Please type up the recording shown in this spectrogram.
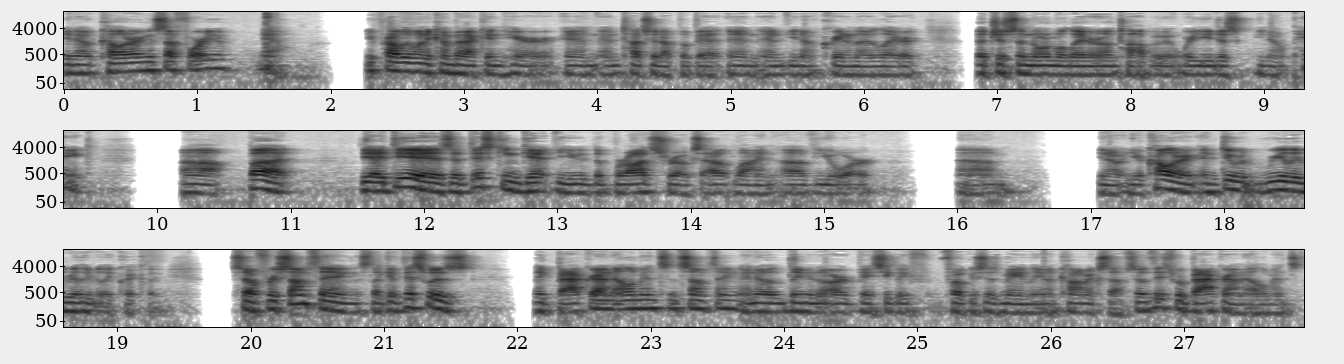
you know, coloring and stuff for you? No. You probably want to come back in here and, and touch it up a bit and, and you know create another layer that's just a normal layer on top of it where you just you know paint. Uh, but the idea is that this can get you the broad strokes outline of your um, you know your coloring and do it really really really quickly. So for some things, like if this was like background elements and something. I know Lean Art basically focuses mainly on comic stuff. So if these were background elements,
